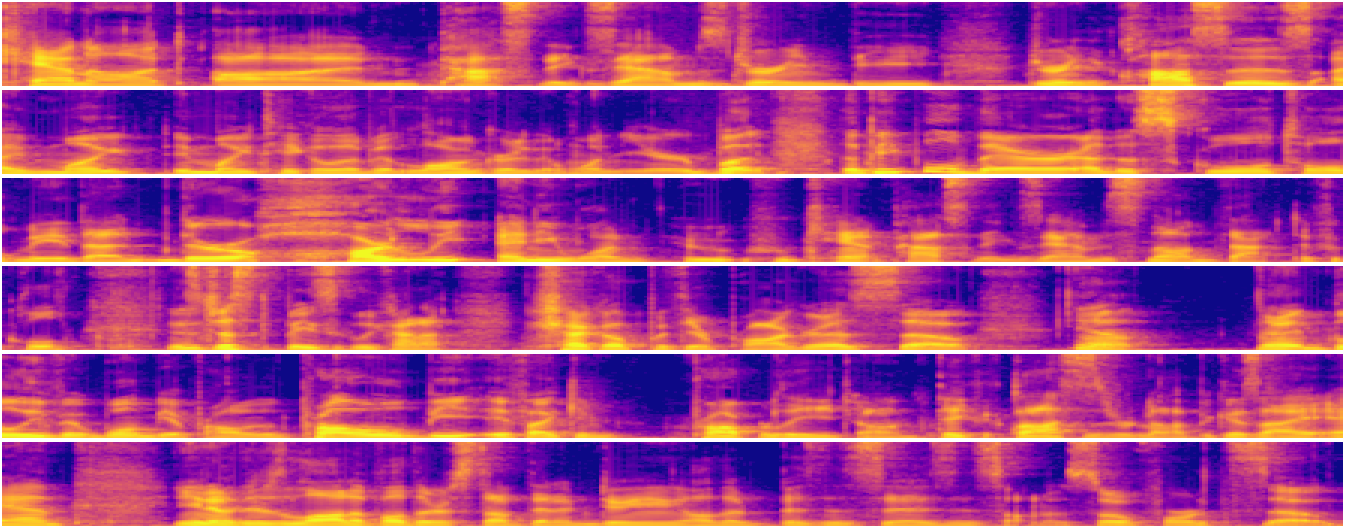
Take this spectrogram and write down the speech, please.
cannot um, pass the exams during the during the classes i might it might take a little bit longer than one year. But the people there at the school told me that there are hardly anyone who who can't pass the exam. It's not that difficult. It's just basically kind of check up with your progress. So yeah i believe it won't be a problem. The problem will be if i can properly um, take the classes or not because i am you know there's a lot of other stuff that i'm doing other businesses and so on and so forth. So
